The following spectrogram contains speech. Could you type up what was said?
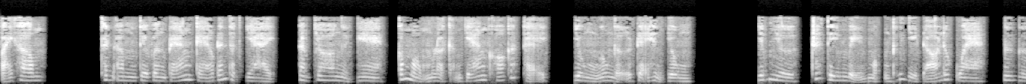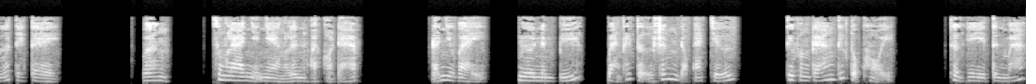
Phải không? Thanh âm tiêu vân ráng kéo đến thật dài, làm cho người nghe có một loại cảm giác khó có thể dùng ngôn ngữ để hình dung. Giống như trái tim bị một thứ gì đó lướt qua, ngư ngứa tê tê. Vâng, Xuân La nhẹ nhàng linh hoạt hồi đáp. Đã như vậy, người nên biết, bạn thái tử rất độc ác chứ. Tiêu văn tráng tiếp tục hỏi. Thường Hy tinh mát,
